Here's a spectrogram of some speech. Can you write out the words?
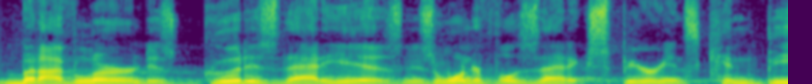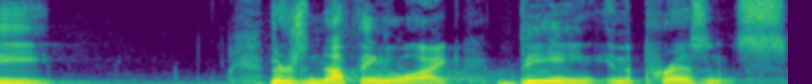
but I've learned as good as that is, and as wonderful as that experience can be, there's nothing like being in the presence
